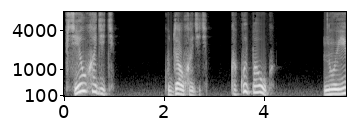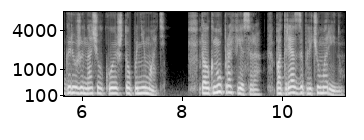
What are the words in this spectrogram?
все уходить». «Куда уходить? Какой паук?» Но Игорь уже начал кое-что понимать. Толкнул профессора, потряс за плечо Марину.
